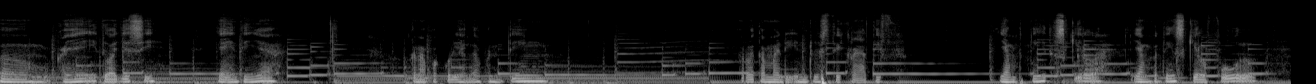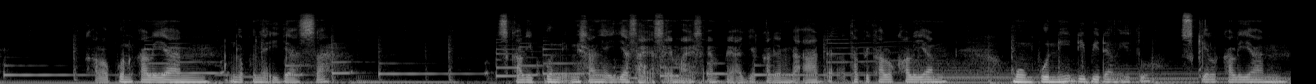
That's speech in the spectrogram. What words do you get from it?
Uh, kayaknya itu aja sih. Yang intinya kenapa kuliah nggak penting terutama di industri kreatif. Yang penting itu skill lah. Yang penting skillful. Kalaupun kalian nggak punya ijazah sekalipun misalnya ijazah SMA SMP aja kalian nggak ada tapi kalau kalian mumpuni di bidang itu skill kalian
